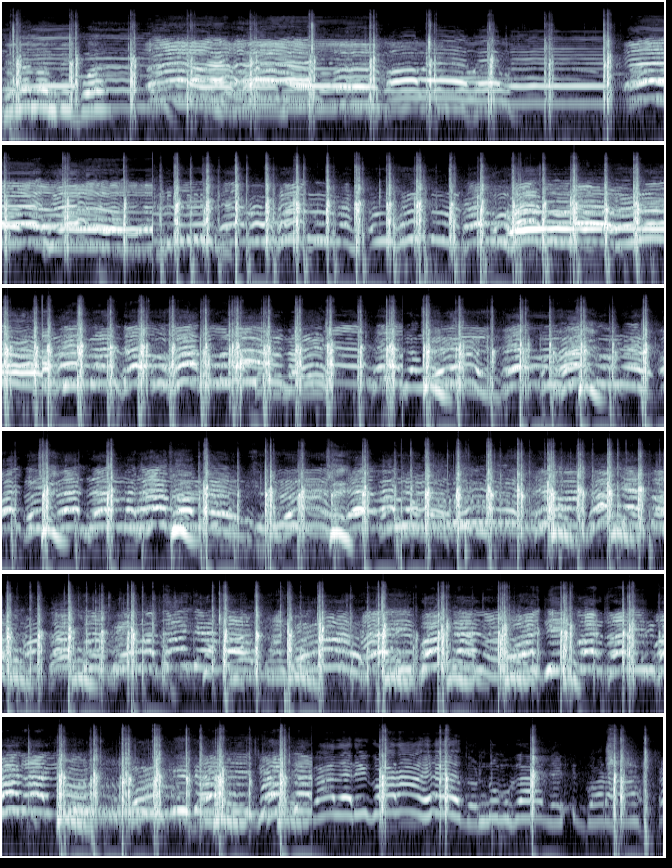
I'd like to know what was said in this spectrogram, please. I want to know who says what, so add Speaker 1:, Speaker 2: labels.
Speaker 1: Ninanondigwa. Guaraná.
